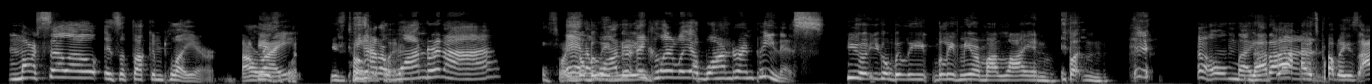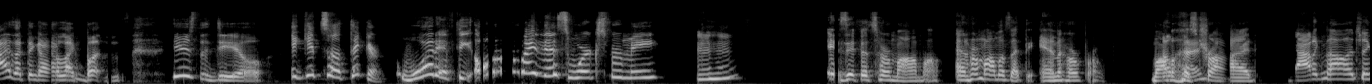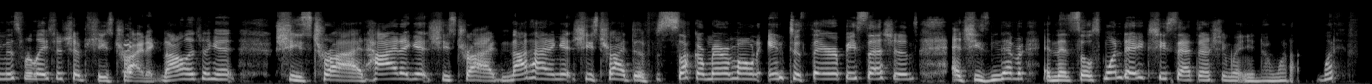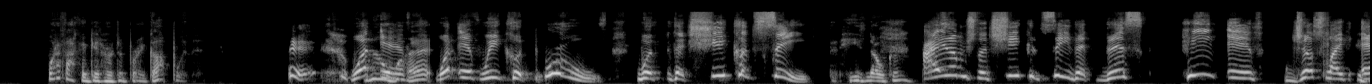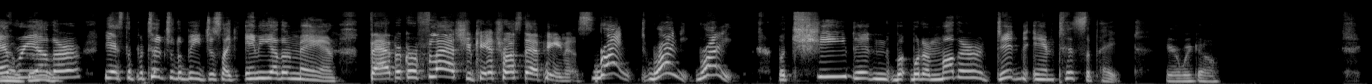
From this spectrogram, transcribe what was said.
Marcelo is a fucking player. All He right. player. He's a He got a wandering eye and a believe wander and clearly a wandering penis. you, you gonna believe believe me or my lion button Oh my Not god. eyes, probably his eyes. I think are like buttons. Here's the deal. It gets uh, thicker. What if the only way this works for me Mm-hmm. is if it's her mama and her mama's at the end of her rope? Mama has tried not acknowledging this relationship. She's tried acknowledging it. She's tried hiding it. She's tried not hiding it. She's tried to sucker Marimone into therapy sessions and she's never. And then so one day she sat there and she went, you know what? What if, what if I could get her to break up with it? What You know if what? what if we could prove with that she could see That he's no good. items that she could see that this he is just like He's every good. other he has the potential to be just like any other man Fabric or flesh, you can't trust that penis. right right right but she didn't but what her mother didn't anticipate Here we go.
